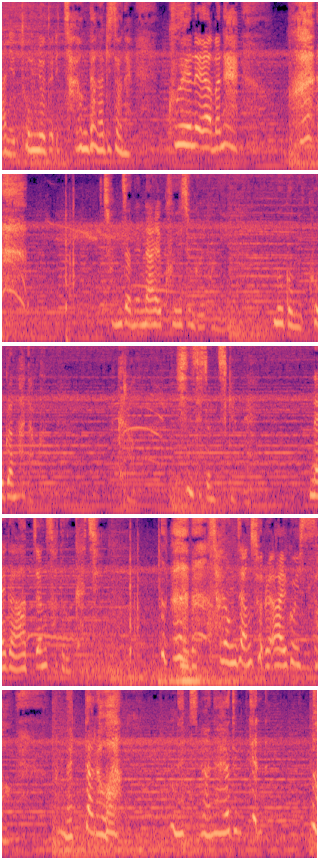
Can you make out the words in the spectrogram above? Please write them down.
아니 동료들이 처형당하기 전에 구해내야만 해. 좀 전에 날 구해준 걸 보니 무공이 고강하다고. 그럼 신세 좀 지겠네. 내가 앞장서도록 하지. 내가 처형 장소를 알고 있어. 날 따라와. 늦지 않아야 될 텐데. 너.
